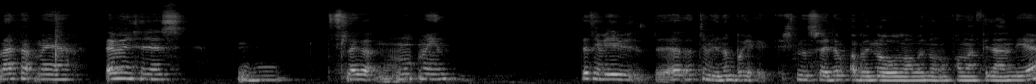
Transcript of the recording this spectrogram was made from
like atmayı, beğenmediyseniz dislike atmayı unutmayın. Video, zaten videonun başında söyledim abone olun, abone olun falan filan diye.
